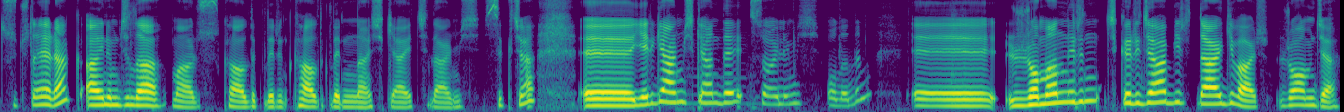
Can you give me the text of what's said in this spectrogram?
suçlayarak ayrımcılığa maruz kaldıkları, kaldıklarından şikayetçilermiş sıkça. E, yeri gelmişken de söylemiş olalım e, romanların çıkaracağı bir dergi var. Romca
